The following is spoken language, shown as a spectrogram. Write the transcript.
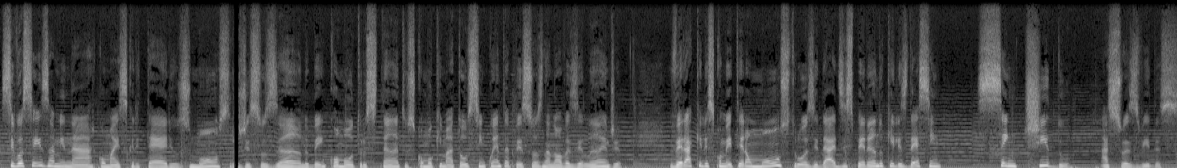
Se você examinar com mais critérios monstros de Suzano, bem como outros tantos, como o que matou 50 pessoas na Nova Zelândia, verá que eles cometeram monstruosidades esperando que eles dessem sentido às suas vidas.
